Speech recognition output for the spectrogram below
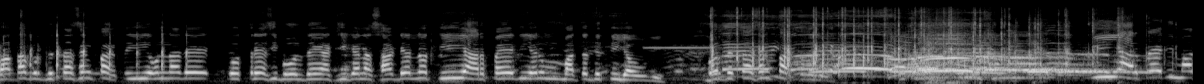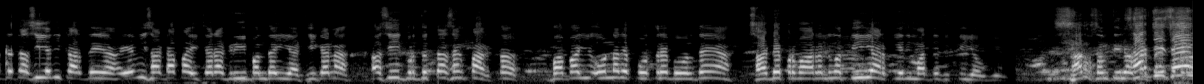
ਬਾਬਾ ਗੁਰਦਿੱਤਾ ਸਿੰਘ ਭਗਤ ਜੀ, ਉਹਨਾਂ ਦੇ ਪੋਤਰੇ ਅਸੀਂ ਬੋਲਦੇ ਆ ਠੀਕ ਹੈ ਨਾ? ਸਾਡੇ ਵੱਲੋਂ 30000 ਰੁਪਏ ਦੀ ਇਹਨੂੰ ਮਦਦ ਦਿੱਤੀ ਜਾਊਗੀ। ਗੁਰਦਿੱਤਾ ਸਿੰਘ ਭਗਤ ਵੱਲੋਂ। 30000 ਰੁਪਏ ਦੀ ਮਦਦ ਅਸੀਂ ਇਹਦੀ ਕਰਦੇ ਆ ਇਹ ਵੀ ਸਾਡਾ ਭਾਈਚਾਰਾ ਗਰੀਬ ਬੰਦਾ ਹੀ ਆ, ਠੀਕ ਹੈ ਨਾ? ਅਸੀਂ ਗੁਰਦਿੱਤਾ ਸਿੰਘ ਭਗਤ, ਬਾਬਾ ਜੀ, ਉਹਨਾਂ ਦੇ ਪੋਤਰੇ ਬੋਲਦੇ ਆ ਸਾਡੇ ਪਰਿਵਾਰ ਵੱਲੋਂ 30000 ਰੁਪਏ ਦੀ ਮਦਦ ਦਿੱਤੀ ਜਾਊਗੀ। ਸਰਬਸੰਮਤੀ ਨਾਲ ਸਰਜੀਤ ਸਿੰਘ!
